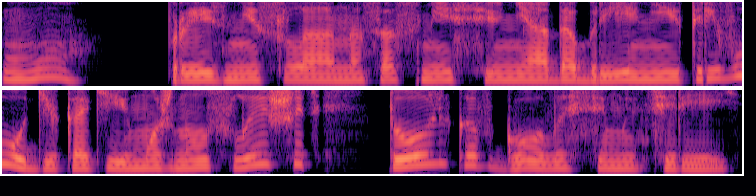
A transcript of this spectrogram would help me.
«О», — произнесла она со смесью неодобрения и тревоги, какие можно услышать только в голосе матерей.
